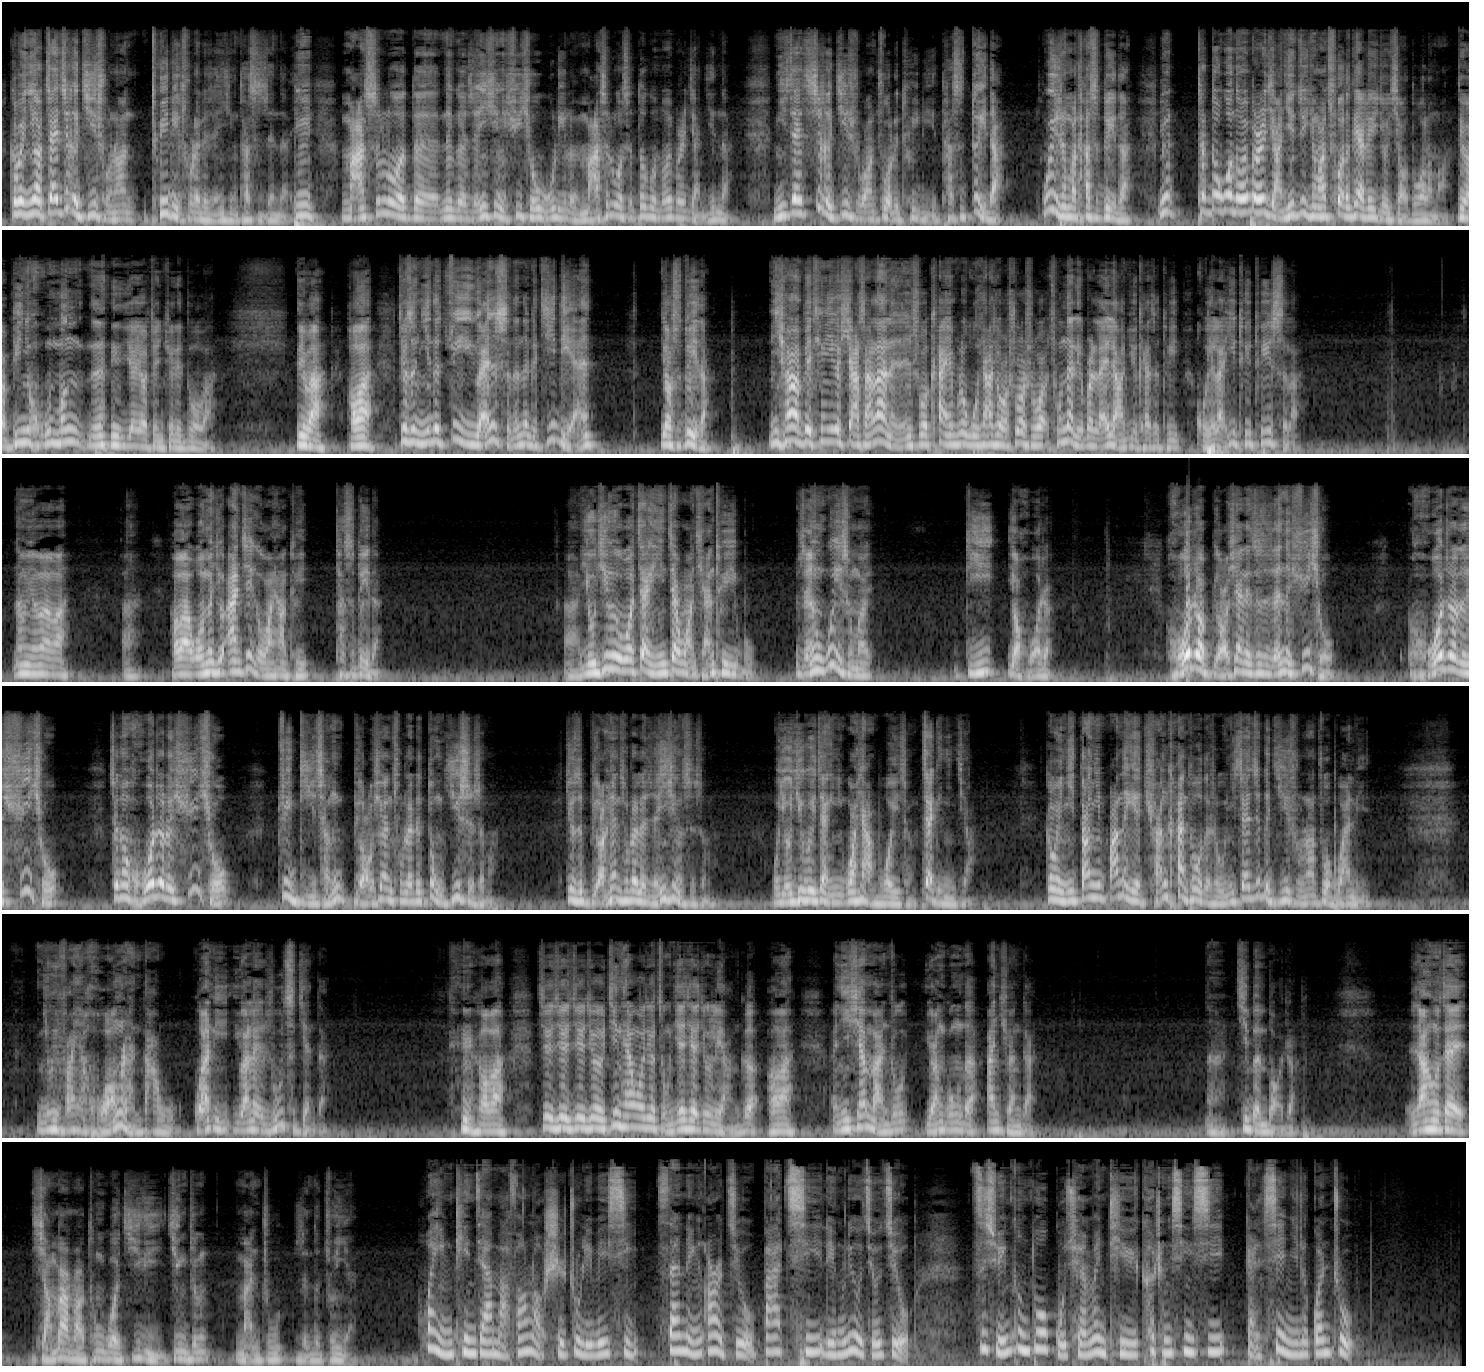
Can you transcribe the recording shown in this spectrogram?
各位，你要在这个基础上推理出来的人性，它是真的。因为马斯洛的那个人性需求无理论，马斯洛是得过诺贝尔奖金的，你在这个基础上做的推理，它是对的。为什么他是对的？因为他多过诺贝尔奖金，最起码错的概率就小多了嘛，对吧？比你胡蒙那 要要准确的多吧，对吧？好吧，就是你的最原始的那个基点，要是对的，你千万别听一个下三滥的人说，看一本武侠小说说，从那里边来两句开始推，回来一推推死了，能明白吗？啊，好吧，我们就按这个往下推，它是对的。啊，有机会我再给你再往前推一步，人为什么第一要活着？活着表现的这是人的需求，活着的需求，这种活着的需求最底层表现出来的动机是什么？就是表现出来的人性是什么？我有机会再给你往下播一层，再给你讲。各位，你当你把那些全看透的时候，你在这个基础上做管理，你会发现恍然大悟，管理原来如此简单。好吧，就就就就今天我就总结一下，就两个，好吧？你先满足员工的安全感。啊，基本保障，然后再想办法通过激励竞争满足人的尊严。欢迎添加马芳老师助理微信三零二九八七零六九九，咨询更多股权问题与课程信息。感谢您的关注。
